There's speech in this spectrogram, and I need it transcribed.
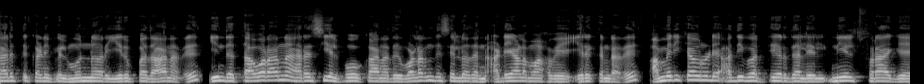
கருத்து கணிப்பில் முன்னேறி இருப்பதானது இந்த தவறான அரசியல் போக்கானது வளர்ந்து செல்வதன் அடையாளமாகவே இருக்கின்றது. அமெரிக்காவினுடைய அதிபர் தேர்தலில் நீல்ஸ் பிராகே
